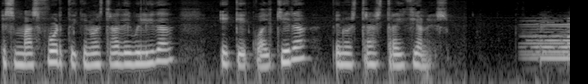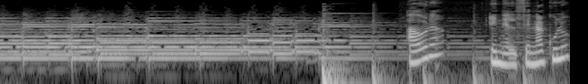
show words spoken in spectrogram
es más fuerte que nuestra debilidad y que cualquiera de nuestras traiciones. Ahora, en el cenáculo,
